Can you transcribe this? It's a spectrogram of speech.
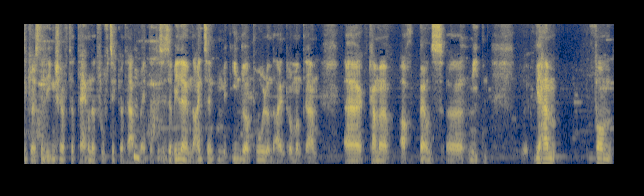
die größte Liegenschaft hat 350 Quadratmeter. Das ist eine Villa im 19. mit Indoor-Pool und allem drum und dran. Kann man auch bei uns mieten. Wir haben vom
